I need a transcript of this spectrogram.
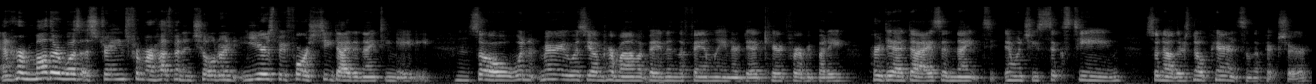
and her mother was estranged from her husband and children years before she died in 1980. Hmm. So, when Mary was young, her mom abandoned the family and her dad cared for everybody. Her dad dies in 19, and when she's 16, so now there's no parents in the picture.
